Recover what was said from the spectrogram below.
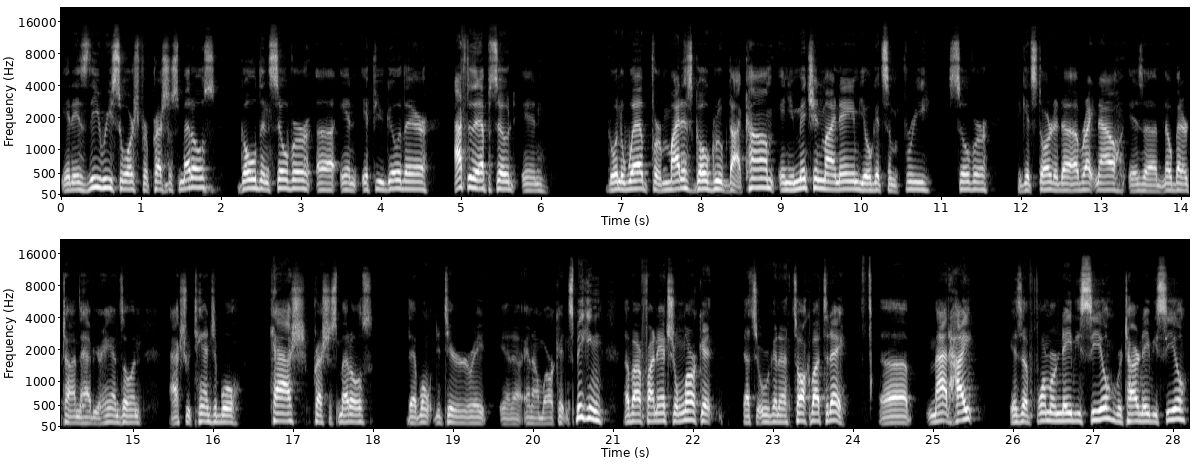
it is the resource for precious metals, gold and silver. Uh, and if you go there after the episode and go on the web for MidasGoldGroup.com and you mention my name, you'll get some free silver to get started. Uh, right now is uh, no better time to have your hands on actual tangible cash, precious metals that won't deteriorate in, in our market. And speaking of our financial market, that's what we're going to talk about today. Uh, Matt Heidt is a former Navy SEAL, retired Navy SEAL,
